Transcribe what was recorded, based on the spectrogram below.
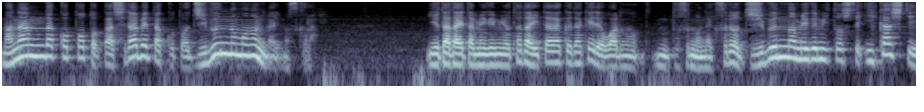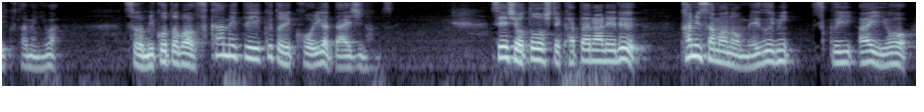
学んだこととか調べたことは自分のものになりますから。いただいた恵みをただいただくだけで終わるのとするので、それを自分の恵みとして生かしていくためには、その御言葉を深めていくという行為が大事なんです。聖書を通して語られる神様の恵み、救い愛を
